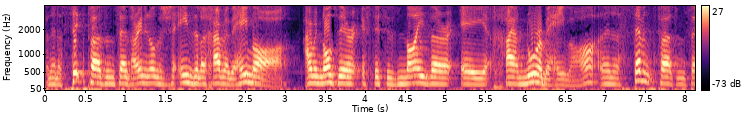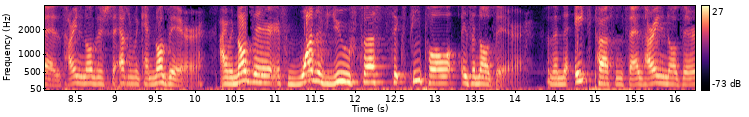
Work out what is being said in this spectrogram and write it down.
And then a sixth person says, Harini Nazir is a behema. I'm a Nazir if this is neither a Chaya nor a Behema. And then a seventh person says, Harini Nazir became Nazir. I'm a Nazir if one of you first six people is a Nazir. And then the eighth person says, Harini Nazir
